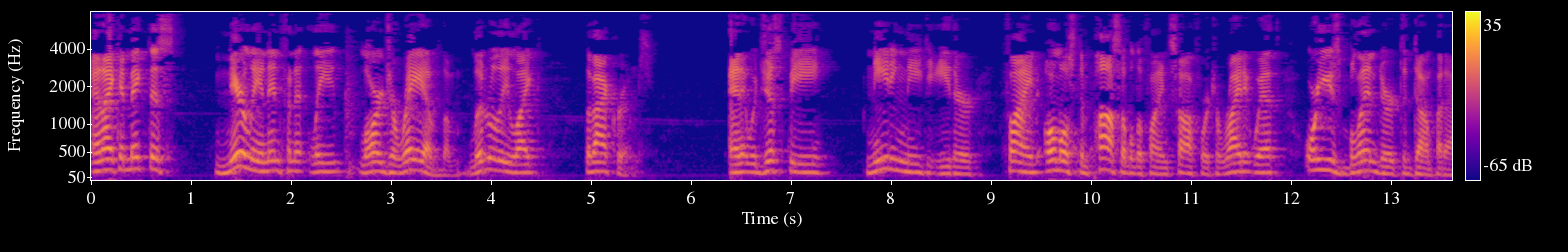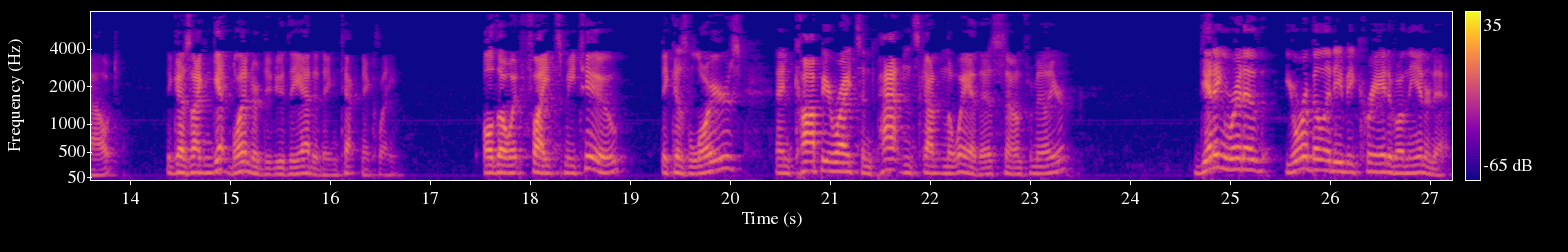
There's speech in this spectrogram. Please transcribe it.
And I can make this nearly an infinitely large array of them, literally like the back rooms. And it would just be needing me to either find almost impossible to find software to write it with or use Blender to dump it out because I can get Blender to do the editing technically. Although it fights me too because lawyers and copyrights and patents got in the way of this. Sound familiar? Getting rid of your ability to be creative on the internet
